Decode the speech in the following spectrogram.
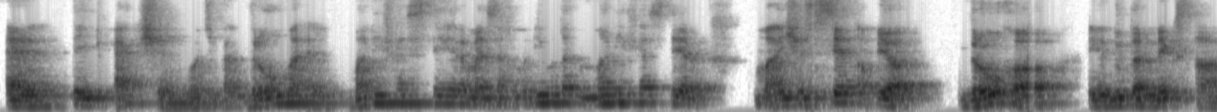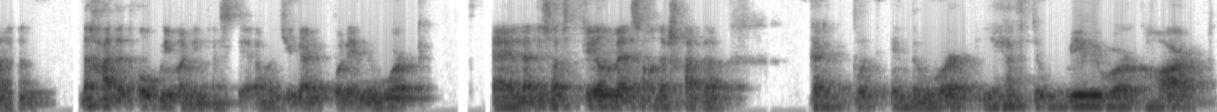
En take action, want je kan dromen en manifesteren. Mensen zeggen, maar je moet dat manifesteren. Maar als je zit op je droge en je doet er niks aan, dan gaat het ook niet manifesteren. Want you gotta put in the work. En dat is wat veel mensen onderschatten. Gotta put in the work. You have to really work hard.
